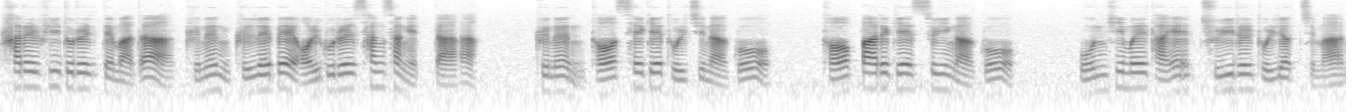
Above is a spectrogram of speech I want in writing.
칼을 휘두를 때마다 그는 글렙의 얼굴을 상상했다. 그는 더 세게 돌진하고 더 빠르게 스윙하고 온 힘을 다해 주의를 돌렸지만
